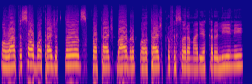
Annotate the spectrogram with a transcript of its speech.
Olá, pessoal, boa tarde a todos. Boa tarde, Bárbara. Boa tarde, professora Maria Caroline.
